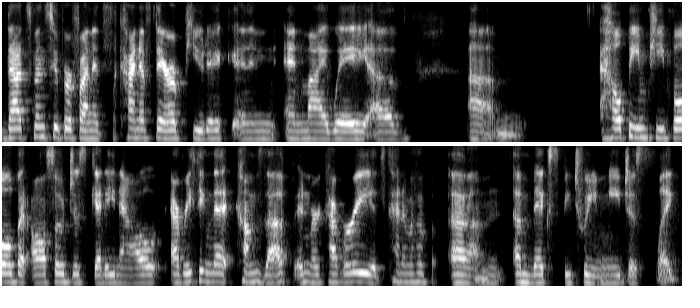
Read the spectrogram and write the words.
that's been super fun. It's kind of therapeutic and and my way of um, helping people, but also just getting out everything that comes up in recovery. It's kind of a, um, a mix between me just like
